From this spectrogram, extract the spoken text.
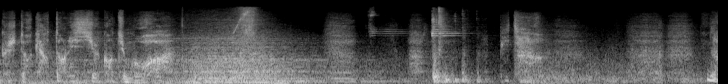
Que je te regarde dans les yeux quand tu mourras. Peter. Non.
